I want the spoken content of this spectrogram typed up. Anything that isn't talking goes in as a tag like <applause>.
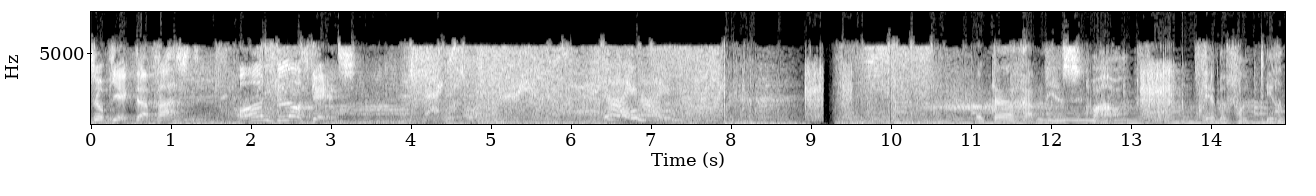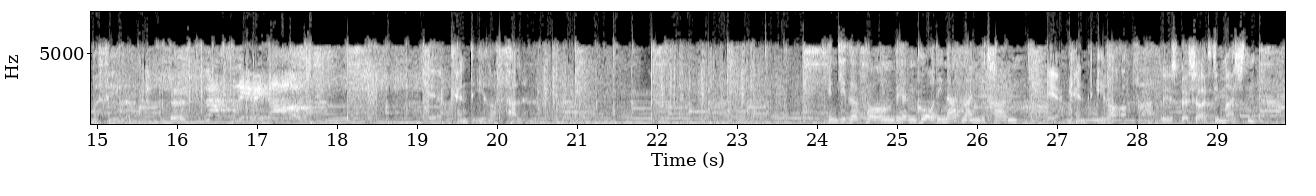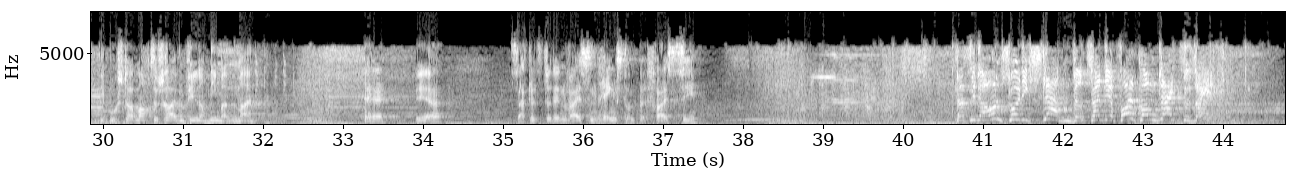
Subjekt erfasst. Und los geht's. Und da haben wir es. Wow. Er befolgt ihre Befehle. Lassen Sie mich raus! Er kennt ihre Fallen. In dieser Form werden Koordinaten eingetragen. Er kennt ihre Opfer. Sie ist besser als die meisten. Die Buchstaben aufzuschreiben fiel noch niemandem ein. <laughs> ja? Sattelst du den weißen Hengst und befreist sie? Dass sie da unschuldig sterben wird, scheint ihr vollkommen gleich zu sein!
